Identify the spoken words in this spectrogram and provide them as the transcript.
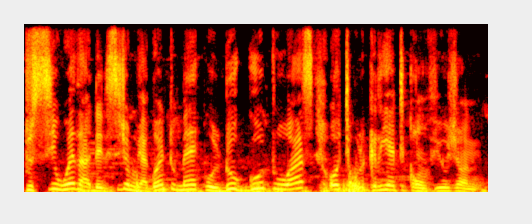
to see whether the decision we are going to make will do good to us or it will create confusion.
